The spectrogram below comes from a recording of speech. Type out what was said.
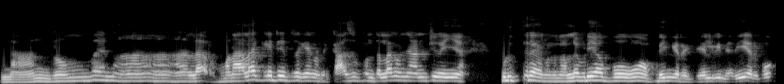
நான் ரொம்ப நாளா ரொம்ப நாளா கேட்டுட்டு இருக்கேன். கொஞ்சம் காசு பணத்தெல்லாம் கொஞ்சம் அனுப்பிச்சு வைங்க. கொடுத்துறேன் கொஞ்சம் நல்லபடியா போகும் அப்படிங்கிற கேள்வி நிறைய இருக்கும்.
